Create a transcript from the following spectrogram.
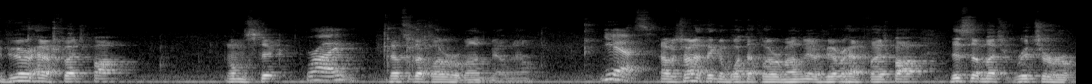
If you've ever had a fudge pop on the stick, Right? that's what that flavor reminds me of now. Yes. I was trying to think of what that flavor reminds me of. If you ever had a fudge pop, this is a much richer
